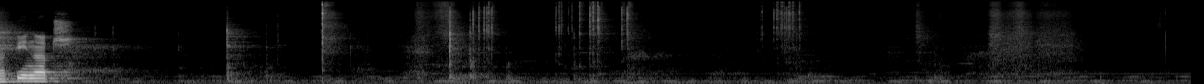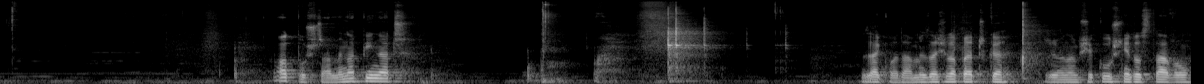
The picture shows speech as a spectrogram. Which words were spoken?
napinacz. Odpuszczamy napinacz. Zakładamy zaślepeczkę, żeby nam się kurz nie dostawał.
